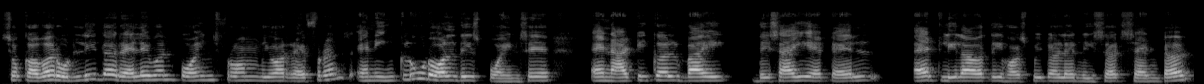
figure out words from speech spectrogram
So cover only the relevant points from your reference and include all these points. Say an article by Desai et al. at Lilavati Hospital and Research Center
